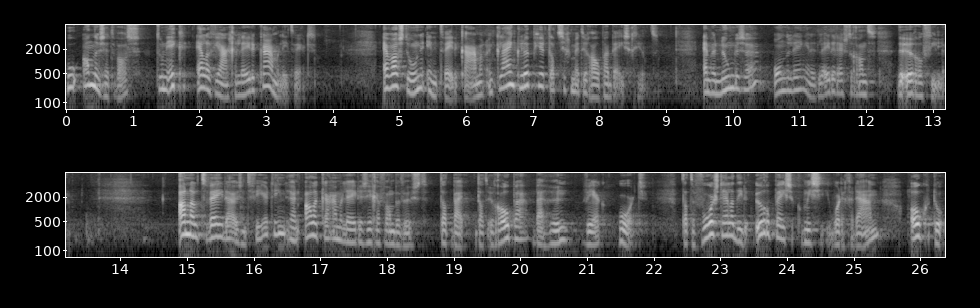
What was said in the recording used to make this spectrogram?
hoe anders het was toen ik elf jaar geleden Kamerlid werd. Er was toen in de Tweede Kamer een klein clubje dat zich met Europa bezighield. En we noemden ze onderling in het ledenrestaurant de Eurofielen. Anno 2014 zijn alle Kamerleden zich ervan bewust dat, bij, dat Europa bij hun werk hoort. Dat de voorstellen die de Europese Commissie worden gedaan ook door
